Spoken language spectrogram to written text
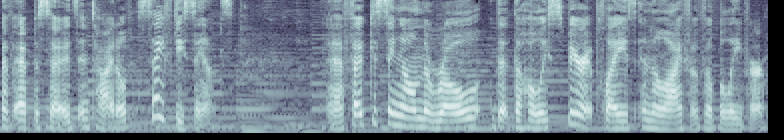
of episodes entitled Safety Sense uh, focusing on the role that the Holy Spirit plays in the life of a believer.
